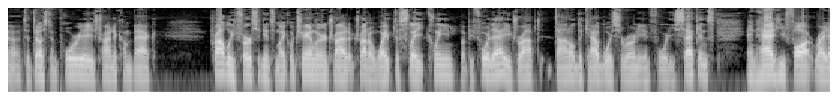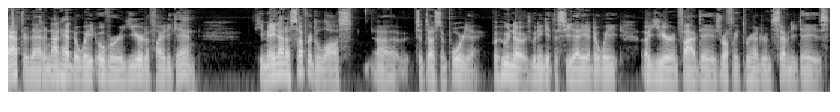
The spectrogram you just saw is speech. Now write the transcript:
uh, to Dustin Poirier. He's trying to come back probably first against Michael Chandler and try to try to wipe the slate clean. But before that, he dropped Donald the Cowboy Cerrone in 40 seconds. And had he fought right after that and not had to wait over a year to fight again, he may not have suffered the loss uh, to Dustin Poirier. But who knows? We didn't get to see that. He had to wait a year and five days, roughly 370 days,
